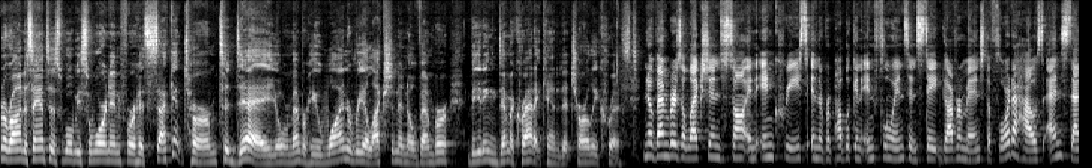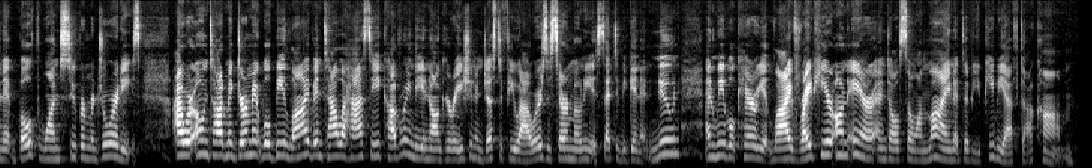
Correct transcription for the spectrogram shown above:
Ron DeSantis will be sworn in for his second term today. You'll remember he won re-election in November, beating Democratic candidate Charlie Crist. November's elections saw an increase in the Republican influence in state government. The Florida House and Senate both won supermajorities. Our own Todd McDermott will be live in Tallahassee covering the inauguration in just a few hours. The ceremony is set to begin at noon, and we will carry it live right here on air and also online at WPBF.com.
